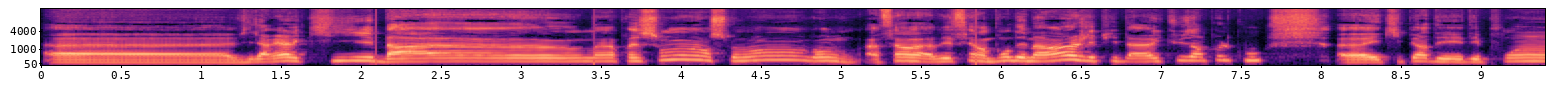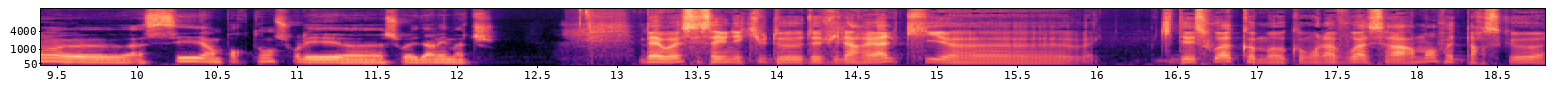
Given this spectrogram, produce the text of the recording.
Villarreal qui, bah, on a l'impression en ce moment, bon, fait, avait fait un bon démarrage et puis bah, accuse un peu le coup et qui perd des, des points assez importants sur les sur les derniers matchs. Ben ouais, c'est ça, une équipe de, de Villarreal qui, euh, déçoit comme euh, comme on la voit assez rarement en fait parce que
